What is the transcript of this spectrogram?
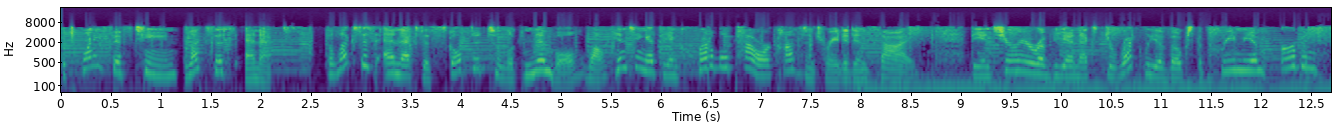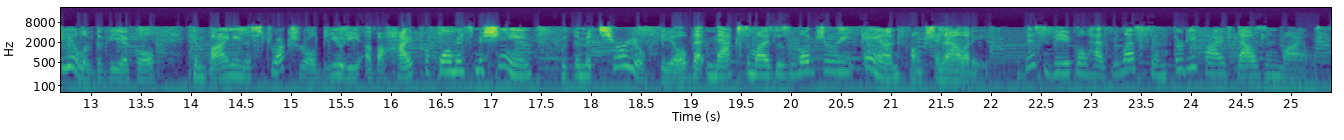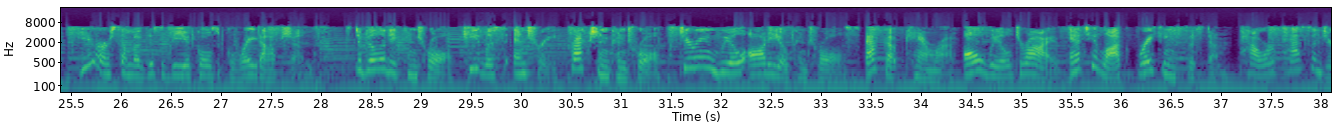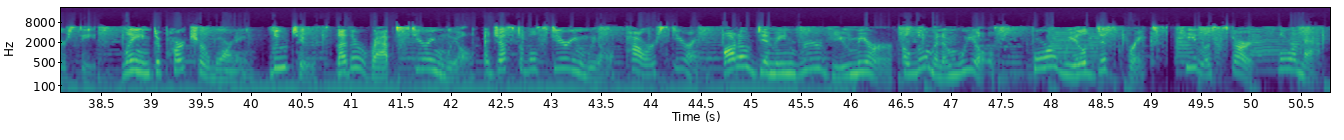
The 2015 Lexus NX. The Lexus NX is sculpted to look nimble while hinting at the incredible power concentrated inside. The interior of the NX directly evokes the premium urban feel of the vehicle, combining the structural beauty of a high-performance machine with the material feel that maximizes luxury and functionality. This vehicle has less than 35,000 miles. Here are some of this vehicle's great options. Stability control, keyless entry, traction control, steering wheel audio controls, backup camera, all-wheel drive, anti-lock braking system, power passenger seat, lane departure warning, Bluetooth, leather wrapped steering wheel, adjustable steering wheel, power steering, auto dimming rear view mirror, aluminum wheels, four wheel disc brakes, keyless start, floor mats,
